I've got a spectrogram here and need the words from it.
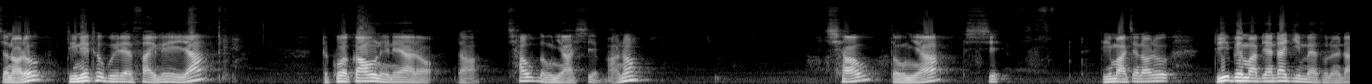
ကျွန်တော်တို့ဒီနေ့ထုတ်ပေးတဲ့ site လေးရတကွက်ကောင်းအနေနဲ့ကတော့ဒါ6338ပါနော်6338ဒီမှာကျွန်တော်တို့ဒီအပင်မှာပြန်တိုက်ကြည့်မယ်ဆိုရင်ဒါ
